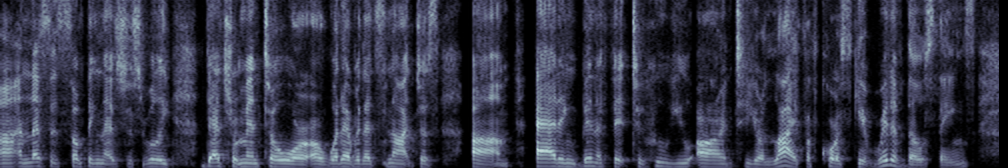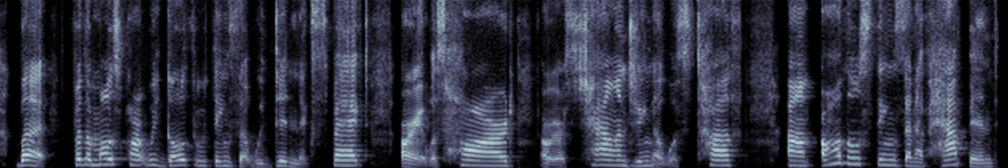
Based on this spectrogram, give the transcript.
Uh, unless it's something that's just really detrimental or, or whatever that's not just um, adding benefit to who you are and to your life of course get rid of those things but for the most part, we go through things that we didn't expect, or it was hard, or it was challenging, it was tough. Um, all those things that have happened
